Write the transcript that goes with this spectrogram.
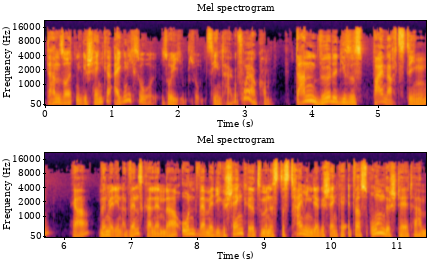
dann sollten die Geschenke eigentlich so, so, so zehn Tage vorher kommen dann würde dieses Weihnachtsding, ja, wenn wir den Adventskalender und wenn wir die Geschenke, zumindest das Timing der Geschenke, etwas umgestellt haben,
